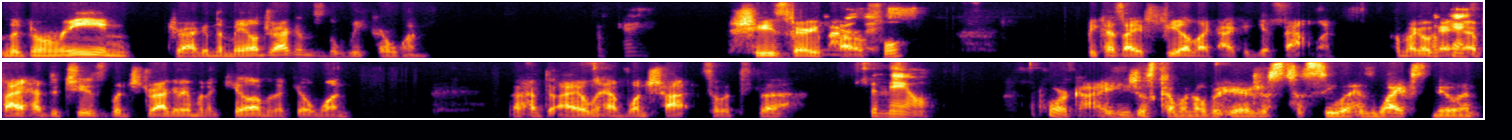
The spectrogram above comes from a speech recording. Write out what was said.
The green dragon, the male dragon's the weaker one. Okay. She's very powerful because I feel like I could get that one. I'm like, okay, Okay. if I had to choose which dragon I'm gonna kill, I'm gonna kill one. I have to. I only have one shot, so it's the The male. poor guy. He's just coming over here just to see what his wife's doing.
